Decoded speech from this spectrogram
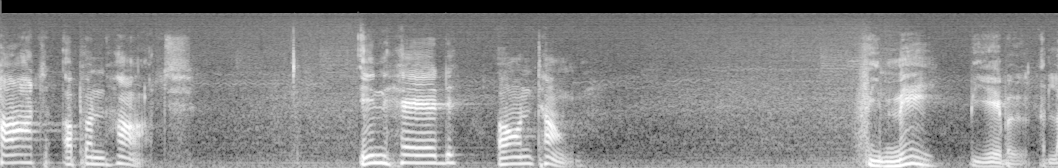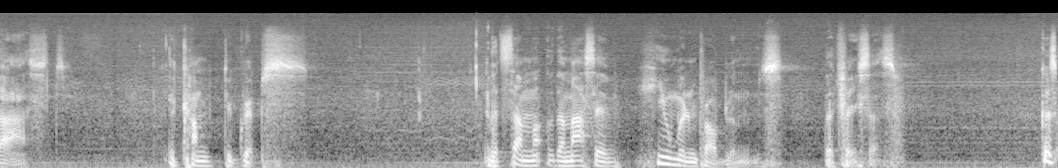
heart upon heart, in head on tongue, we may be able at last to come to grips with some of the massive human problems that face us. Because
